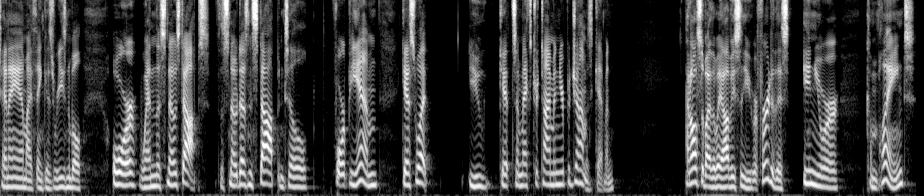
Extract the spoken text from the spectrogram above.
10 a.m., I think, is reasonable. Or when the snow stops. If the snow doesn't stop until 4 p.m., guess what? You get some extra time in your pajamas, Kevin. And also, by the way, obviously you refer to this in your complaint.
